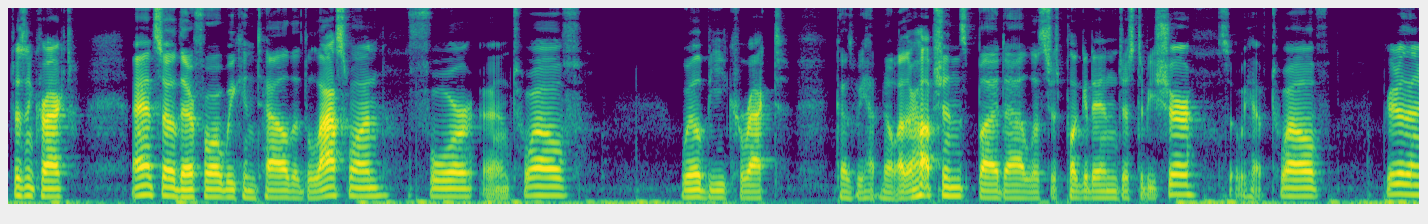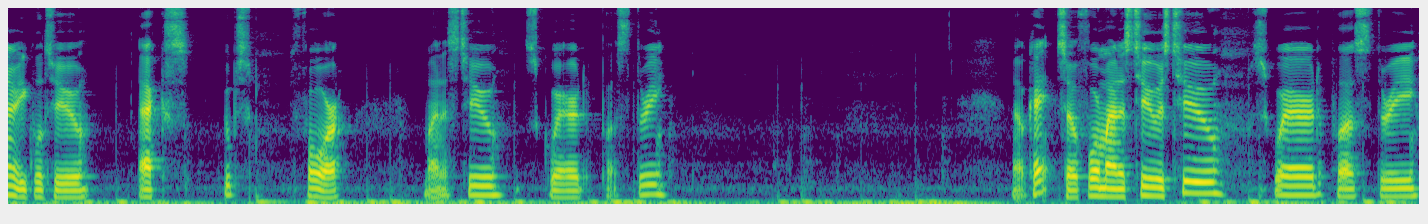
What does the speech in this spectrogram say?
which isn't correct. And so therefore we can tell that the last one, 4 and 12, will be correct because we have no other options, but uh, let's just plug it in just to be sure. So we have 12 greater than or equal to x, oops, 4 minus 2 squared plus 3 Okay, so 4 minus 2 is 2 squared plus 3.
